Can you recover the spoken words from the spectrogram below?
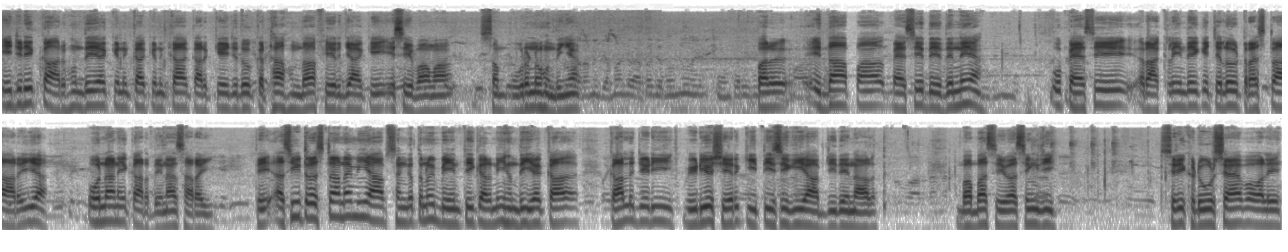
ਇਹ ਜਿਹੜੇ ਘਰ ਹੁੰਦੇ ਆ, ਕਿਣਕਾ ਕਿਣਕਾ ਕਰਕੇ ਜਦੋਂ ਇਕੱਠਾ ਹੁੰਦਾ, ਫਿਰ ਜਾ ਕੇ ਇਹ ਸੇਵਾਵਾਂ ਸੰਪੂਰਨ ਹੁੰਦੀਆਂ। ਪਰ ਇਦਾਂ ਆਪਾਂ ਪੈਸੇ ਦੇ ਦਿੰਨੇ ਆ, ਉਹ ਪੈਸੇ ਰੱਖ ਲੈਂਦੇ ਕਿ ਚਲੋ ਟਰਸਟ ਆ ਰਹੀ ਆ, ਉਹਨਾਂ ਨੇ ਕਰ ਦੇਣਾ ਸਾਰਾ ਹੀ। ਤੇ ਅਸੀਂ ਟਰਸਟਾਂ ਨੇ ਵੀ ਆਪ ਸੰਗਤ ਨੂੰ ਵੀ ਬੇਨਤੀ ਕਰਨੀ ਹੁੰਦੀ ਆ ਕੱਲ ਜਿਹੜੀ ਵੀਡੀਓ ਸ਼ੇਅਰ ਕੀਤੀ ਸੀਗੀ ਆਪ ਜੀ ਦੇ ਨਾਲ, ਬਾਬਾ ਸੇਵਾ ਸਿੰਘ ਜੀ। ਸ੍ਰੀ ਖਡੂਰ ਸਾਹਿਬ ਵਾਲੇ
